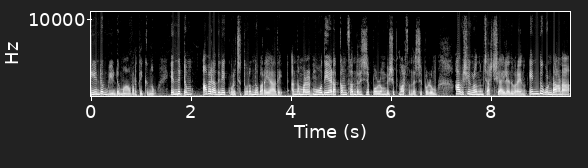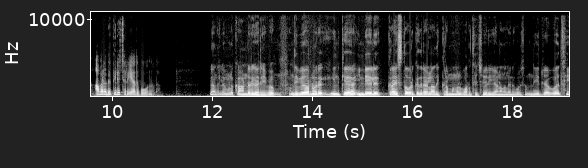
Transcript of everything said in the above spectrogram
വീണ്ടും വീണ്ടും ആവർത്തിക്കുന്നു. എന്നിട്ടും അവരതിനെക്കുറിച്ച് തുറന്നു പറയാതെ നമ്മൾ മോദി അടക്കം സന്ദർശിച്ചപ്പോഴും ബിഷപ്പുമാർ സന്ദർശിച്ചപ്പോഴും ആ വിഷയങ്ങളൊന്നും ചർച്ചയായില്ല എന്ന് പറയുന്നു. എന്തുകൊണ്ടാണ് അവരത് തിരിച്ചറിയാതെ പോകുന്നത്? അതിൽ നമ്മൾ കാണേണ്ട ഒരു കാര്യം. ഇപ്പം ദിവ്യ പറഞ്ഞ പോലെ ഇന്ത്യയിൽ ക്രൈസ്തവർക്കെതിരെയുള്ള അതിക്രമങ്ങൾ വർദ്ധിച്ചു വരികയാണെന്നുള്ളതിനെ കുറിച്ച് നിരവധി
